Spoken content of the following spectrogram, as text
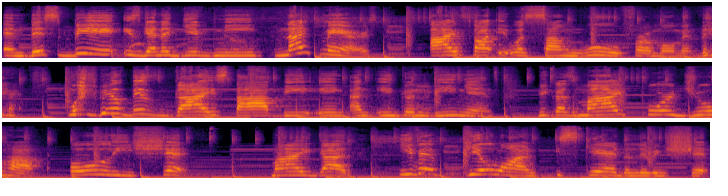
And this beat is gonna give me nightmares. I thought it was Sang Woo for a moment there. When will this guy stop being an inconvenience? Because my poor Juha, holy shit. My god, even Pilwan is scared the living shit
